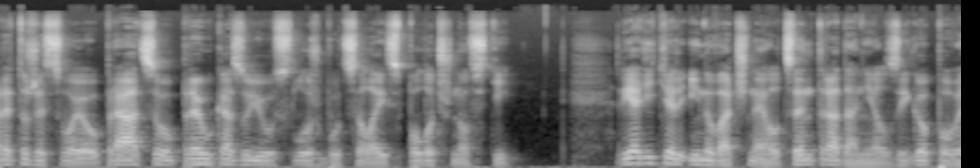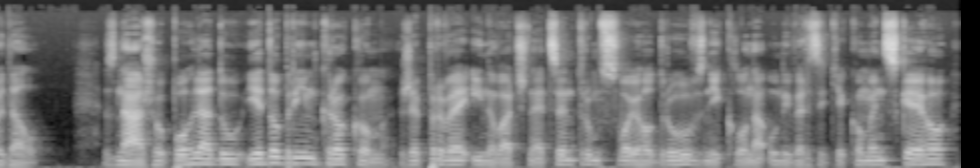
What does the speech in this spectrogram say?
pretože svojou prácou preukazujú službu celej spoločnosti. Riaditeľ inovačného centra Daniel Zigo povedal – z nášho pohľadu je dobrým krokom, že prvé inovačné centrum svojho druhu vzniklo na Univerzite Komenského,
